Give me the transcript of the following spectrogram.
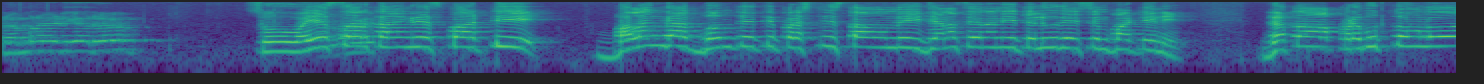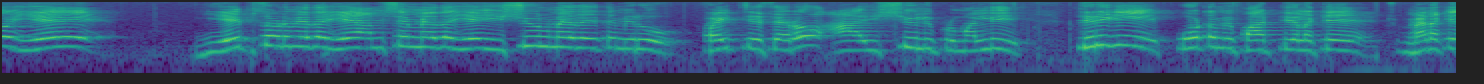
బ్రహ్మనాయుడు గారు. సో వైఎస్ఆర్ కాంగ్రెస్ పార్టీ బలంగా గొంతెత్తి ప్రశ్నిస్తా ఉంది జనసేనని తెలుగుదేశం పార్టీని. గత ప్రభుత్వంలో ఏ ఎపిసోడ్ మీద ఏ అంశం మీద ఏ ఇష్యూల మీద అయితే మీరు ఫైట్ చేశారో ఆ ఇష్యూలు ఇప్పుడు మళ్ళీ తిరిగి కూటమి పార్టీలకే మెడకే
